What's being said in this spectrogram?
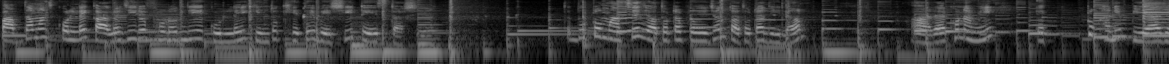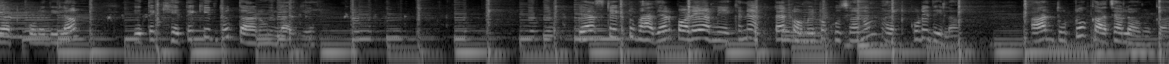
পাবদা মাছ করলে কালো জিরে ফোড়ন দিয়ে করলেই কিন্তু খেতে বেশি টেস্ট আসে। তো দুটো মাছে যতটা প্রয়োজন ততটা দিলাম। আর এখন আমি একটুখানি পেঁয়াজ অ্যাড করে দিলাম। এতে খেতে কিন্তু দারুণ লাগে। পেঁয়াজটা একটু ভাজার পরে আমি এখানে একটা টমেটো কুচানো অ্যাড করে দিলাম। আর দুটো কাঁচা লঙ্কা।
